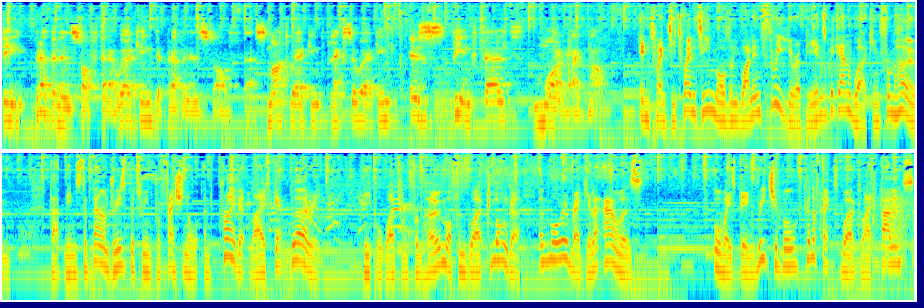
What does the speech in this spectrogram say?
the prevalence of teleworking, the prevalence of uh, smart working, flexi working is being felt more right now. In 2020, more than one in three Europeans began working from home. That means the boundaries between professional and private life get blurry. People working from home often work longer and more irregular hours. Always being reachable can affect work life balance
